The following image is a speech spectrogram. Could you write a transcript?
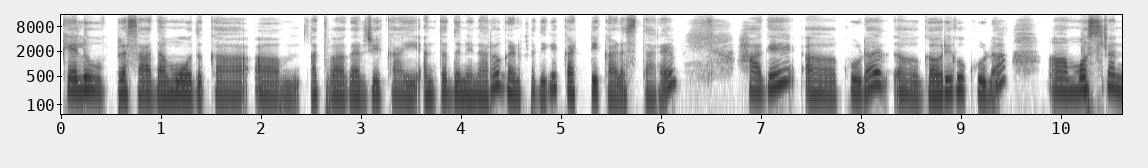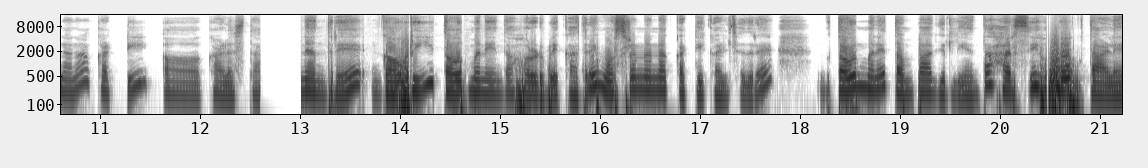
ಕೆಲವು ಪ್ರಸಾದ, ಮೋದಕ ಅಥವಾ ಗರ್ಜಿಕಾಯಿ ಅಂಥದ್ದನ್ನೇನಾದ್ರು ಗಣಪತಿಗೆ ಕಟ್ಟಿ ಕಳಿಸ್ತಾರೆ. ಹಾಗೆ ಕೂಡ ಗೌರಿಗೂ ಕೂಡ ಮೊಸರನ್ನ ಕಟ್ಟಿ ಕಳಿಸ್ತಾರೆ. ಏನಂದ್ರೆ, ಗೌರಿ ತವ್ರ ಮನೆಯಿಂದ ಹೊರಡ್ಬೇಕಾದ್ರೆ ಮೊಸರನ್ನ ಕಟ್ಟಿ ಕಳ್ಸಿದ್ರೆ ತವ್ರ ಮನೆ ತಂಪಾಗಿರ್ಲಿ ಅಂತ ಹರಿಸಿ ಹೋಗ್ತಾಳೆ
